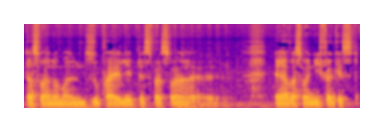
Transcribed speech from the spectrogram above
das war nochmal ein super Erlebnis, was man, ja, was man nie vergisst.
